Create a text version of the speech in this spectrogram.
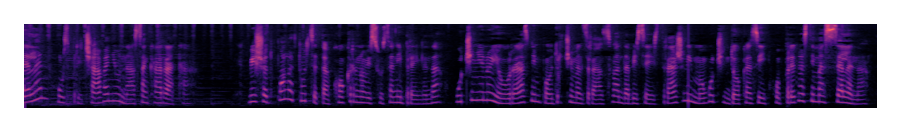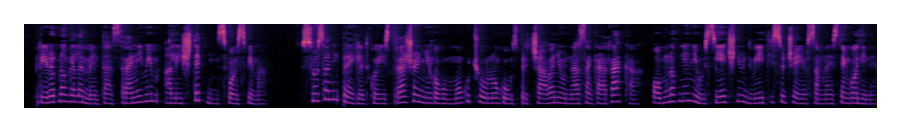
Selen u sprječavanju nastanka raka. Više od pola tuceta Kokrenovih sustavnih pregleda učinjeno je u raznim područjima zdravstva da bi se istražili mogući dokazi o prednostima selena, prirodnog elementa s ranjivim, ali i štetnim svojstvima. Sustavni pregled koji istražuje njegovu moguću ulogu u sprječavanju nastanka raka obnovljen je u siječnju 2018. godine,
